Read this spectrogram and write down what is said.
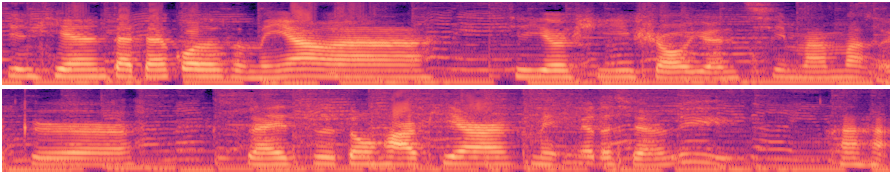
今天大家过得怎么样啊？这又是一首元气满满的歌，来自动画片《美妙的旋律》，哈哈，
